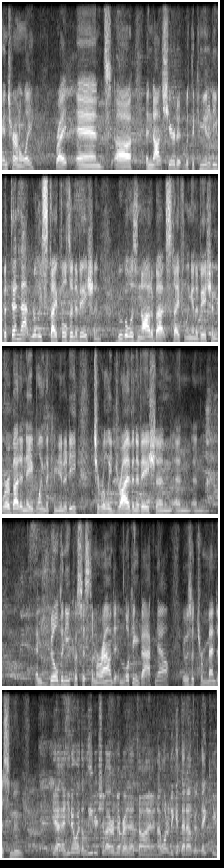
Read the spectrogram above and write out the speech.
internally, right? And, uh, and not shared it with the community, but then that really stifles innovation. Google is not about stifling innovation, we're about enabling the community to really drive innovation and, and, and build an ecosystem around it. And looking back now, it was a tremendous move. Yeah, and you know what, the leadership, I remember at that time, and I wanted to get that out there. Thank you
